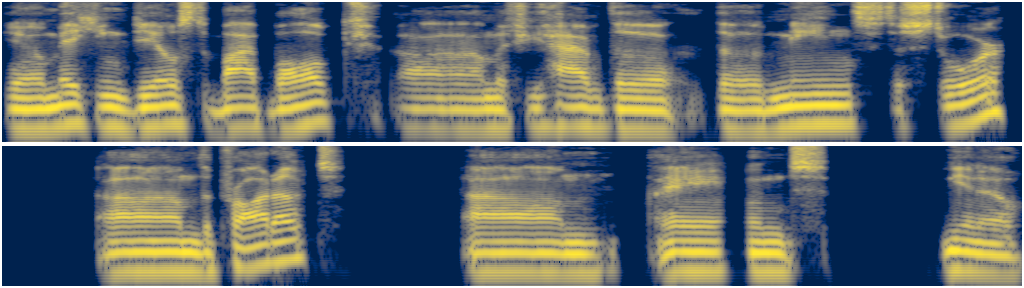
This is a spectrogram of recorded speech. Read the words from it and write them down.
you know, making deals to buy bulk. Um, if you have the, the means to store, um, the product, um, and, you know,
